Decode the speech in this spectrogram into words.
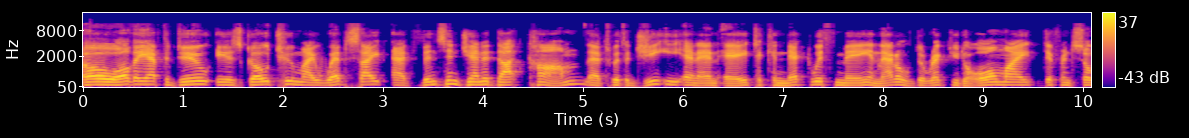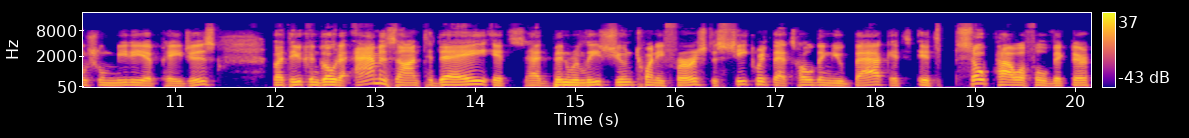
Oh, all they have to do is go to my website at vincentgenna.com. That's with a G E N N A to connect with me, and that'll direct you to all my different social media pages. But you can go to Amazon today. It's had been released June 21st. The secret that's holding you back. It's it's so powerful, Victor.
